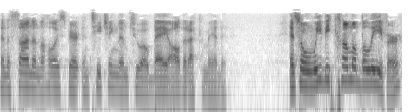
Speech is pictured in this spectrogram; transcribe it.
and the Son and the Holy Spirit and teaching them to obey all that I commanded. And so when we become a believer,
